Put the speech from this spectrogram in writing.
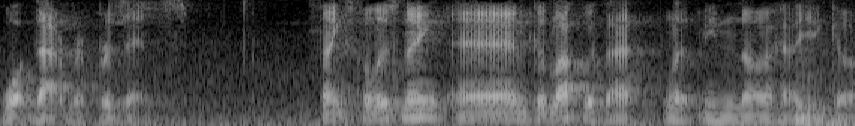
what that represents. Thanks for listening and good luck with that. Let me know how you go.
